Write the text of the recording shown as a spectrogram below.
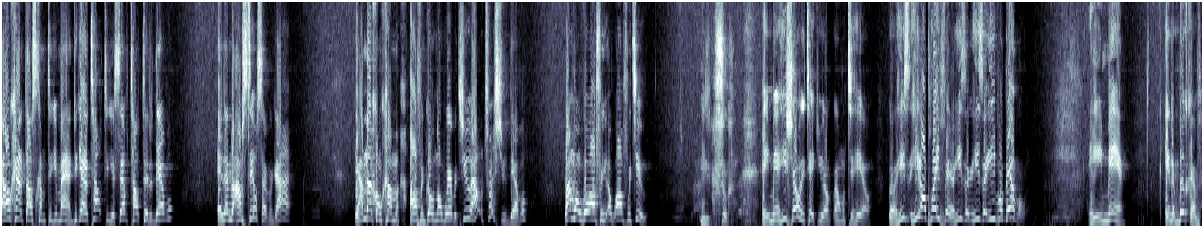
all kind of thoughts come to your mind. You got to talk to yourself, talk to the devil, and let me I'm still serving God. Yeah, I'm not going to come off and go nowhere with you. I don't trust you, devil. Well, I'm gonna go off, off with you. Amen. He surely take you on, on, um, to hell. Well, he's he don't play fair. He's a he's an evil devil. Amen. In the book of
